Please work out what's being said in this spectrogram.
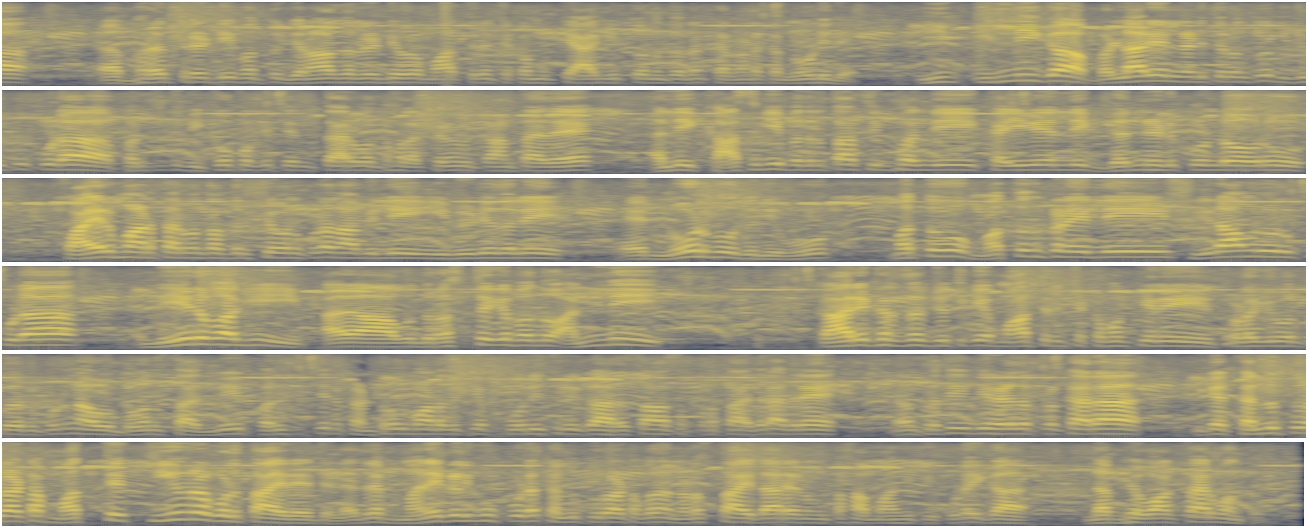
ಭರತ್ ರೆಡ್ಡಿ ಮತ್ತು ಜನಾರ್ದನ್ ರೆಡ್ಡಿ ಅವರ ಮಾತಿನ ಚಕಮಕಿ ಆಗಿತ್ತು ಅನ್ನೋದನ್ನು ಕರ್ನಾಟಕ ನೋಡಿದೆ. ಈ, ಇಲ್ಲೀಗ ಬಳ್ಳಾರಿಯಲ್ಲಿ ನಡೀತಿರುವಂಥದ್ದು ನಿಜಕ್ಕೂ ಕೂಡ ಪರಿಸ್ಥಿತಿ ವಿಕೋಪಕ್ಕೆ ತಿರುಗ್ತಾ ಇರುವಂತಹ ಲಕ್ಷಣಗಳು ಕಾಣ್ತಾ ಇದೆ. ಅಲ್ಲಿ ಖಾಸಗಿ ಭದ್ರತಾ ಸಿಬ್ಬಂದಿ ಕೈಯಲ್ಲಿ ಗನ್ ಹಿಡ್ಕೊಂಡು ಅವರು ಫೈರ್ ಮಾಡ್ತಾ ಇರುವಂಥ ದೃಶ್ಯವನ್ನು ಕೂಡ ನಾವಿಲ್ಲಿ ಈ ವಿಡಿಯೋದಲ್ಲಿ ನೋಡ್ಬೋದು ನೀವು. ಮತ್ತು ಮತ್ತೊಂದು ಕಡೆಯಲ್ಲಿ ಶ್ರೀರಾಮುಲು ಕೂಡ ನೇರವಾಗಿ ಆ, ಒಂದು ರಸ್ತೆಗೆ ಬಂದು ಅಲ್ಲಿ ಕಾರ್ಯಕರ್ತರ ಜೊತೆಗೆ ಮಾತಿನ ಚಕಮಕಿರಿ ತೊಡಗಿರುವಂಥದ್ದನ್ನು ಕೂಡ ನಾವು ಗಮನಿಸ್ತಾ ಇದ್ವಿ. ಪರಿಸ್ಥಿತಿಯನ್ನು ಕಂಟ್ರೋಲ್ ಮಾಡೋದಕ್ಕೆ ಪೊಲೀಸರು ಈಗ ಹರಸಾಹಸ ಪಡ್ತಾ ಇದ್ದಾರೆ. ಆದರೆ ನಮ್ಮ ಪ್ರತಿನಿಧಿ ಹೇಳಿದ ಪ್ರಕಾರ ಈಗ ಕಲ್ಲು ತೂರಾಟ ಮತ್ತೆ ತೀವ್ರಗೊಳ್ತಾ ಇದೆ ಅಂತೇಳಿ ಅಂದರೆ ಮನೆಗಳಿಗೂ ಕೂಡ ಕಲ್ಲು ತೂರಾಟವನ್ನು ನಡೆಸ್ತಾ ಇದ್ದಾರೆ ಅನ್ನುವಂತಹ ಮಾಹಿತಿ ಕೂಡ ಈಗ ಲಭ್ಯವಾಗ್ತಾ ಇರುವಂಥದ್ದು.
